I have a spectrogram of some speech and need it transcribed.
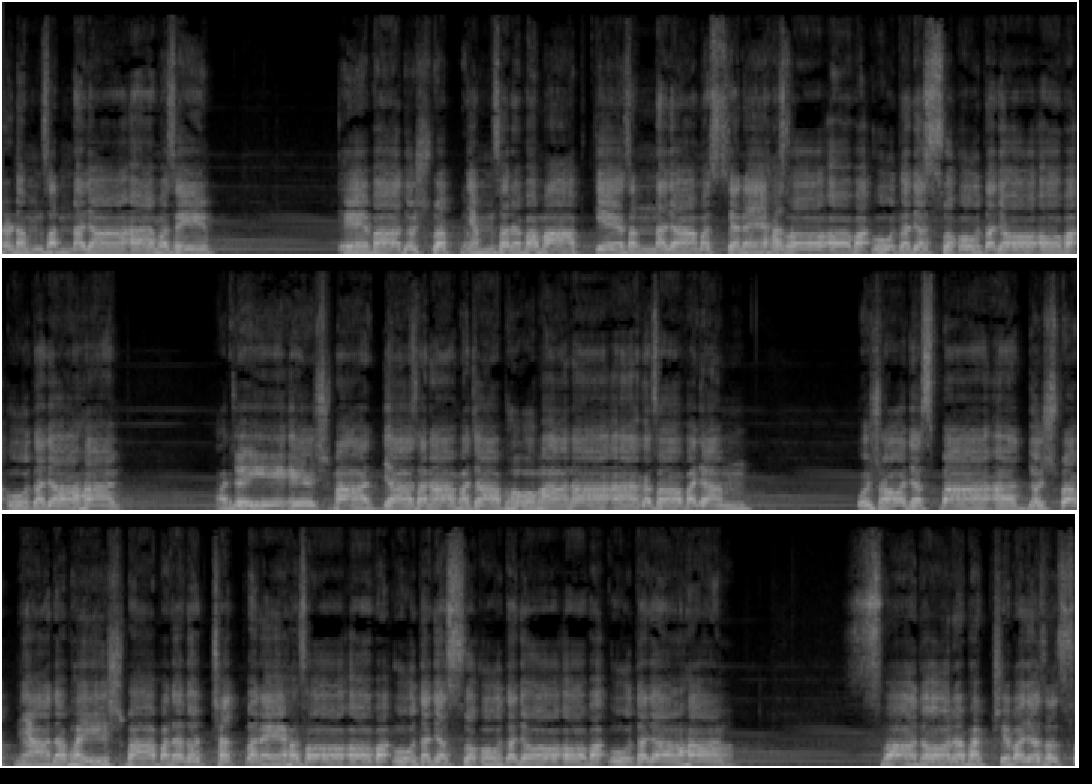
ऋणम् सन्नजामसि एवा दुष्वप्न्यम् सर्वमाप्त्ये सन्नजामस्य नेहसो व ऊतजस्व ऊतजो व ऊतजाः। अजयेष्माद्यासनामचा भूमानागसो भजम्। उषोजस्माद्दुष्वप्न्यादभैष्मा पददुच्छत्वनेहसो व ऊतजस्व ऊतजो व ऊतजाः। स्वादोरभक्षिवयसस्व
